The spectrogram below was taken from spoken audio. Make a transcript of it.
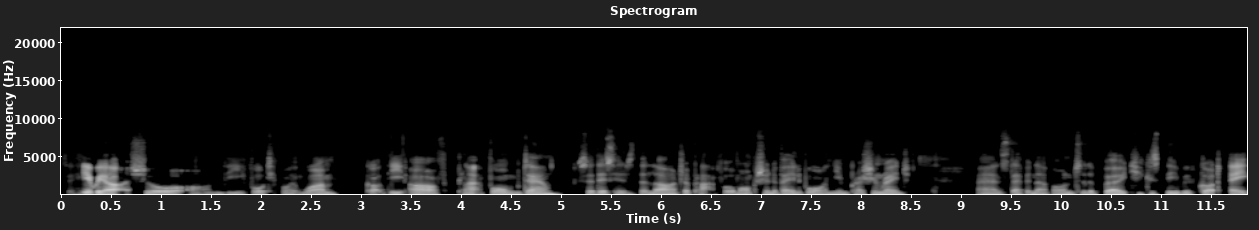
So here we are ashore on the 40.1. Got the aft platform down. So this is the larger platform option available on the impression range. And stepping up onto the boat, you can see we've got a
